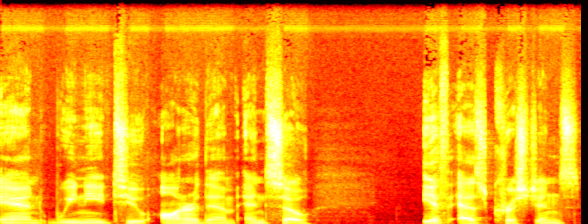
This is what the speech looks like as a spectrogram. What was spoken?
And we need to honor them. And so if as Christians,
